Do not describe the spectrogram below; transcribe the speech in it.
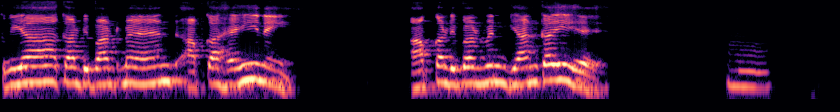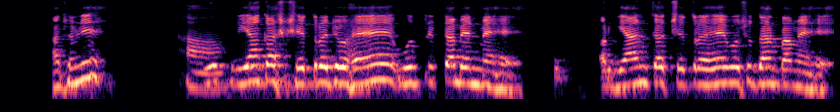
क्रिया का डिपार्टमेंट आपका है ही नहीं। आपका डिपार्टमेंट ज्ञान का ही है। हम्म। आप समझे? हाँ। वो क्रिया का क्षेत्र जो है वो तृप्ता बेन में है। और ज्ञान का क्षेत्र है वो शुद्धात्मा में है।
